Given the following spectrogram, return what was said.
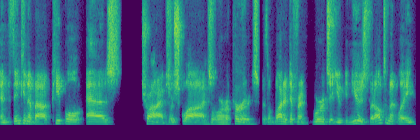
and thinking about people as tribes or squads or herds. There's a lot of different words that you can use, but ultimately,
